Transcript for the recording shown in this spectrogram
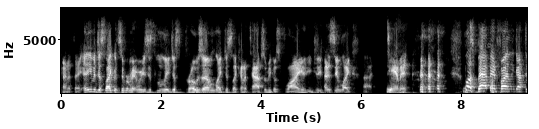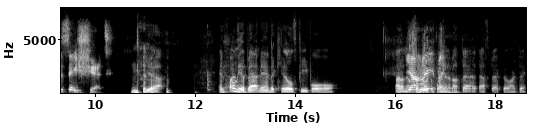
kind of thing. And even just like with Superman, where he just literally just throws him, like just like kind of taps him, he goes flying, and you can kind of see him like, ah, damn it. Plus, Batman finally got to say shit. yeah. And finally, a Batman that kills people. I don't know. Yeah, Some people are I- complaining I- about that aspect, though, aren't they?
